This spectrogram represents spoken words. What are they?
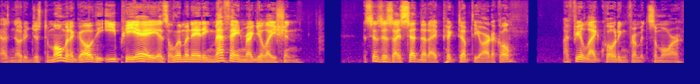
As noted just a moment ago, the EPA is eliminating methane regulation. Since, as I said, that I picked up the article, I feel like quoting from it some more.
